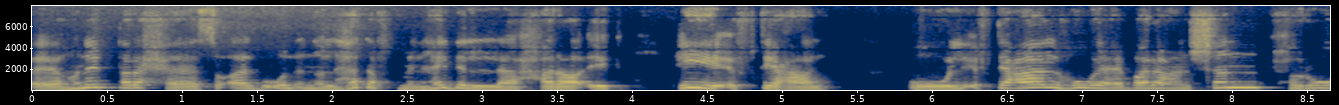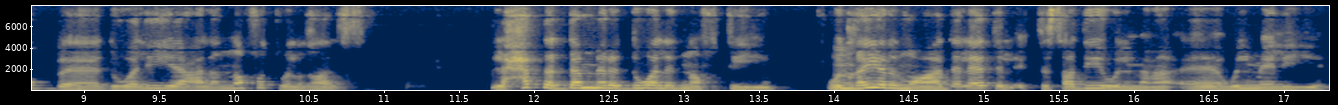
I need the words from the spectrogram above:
آه، هناك طرح سؤال بيقول إنه الهدف من هيدي الحرائق هي افتعال. والإفتعال هو عبارة عن شن حروب دولية على النفط والغاز لحتى تدمر الدول النفطية وتغير المعادلات الاقتصادية آه، والمالية.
